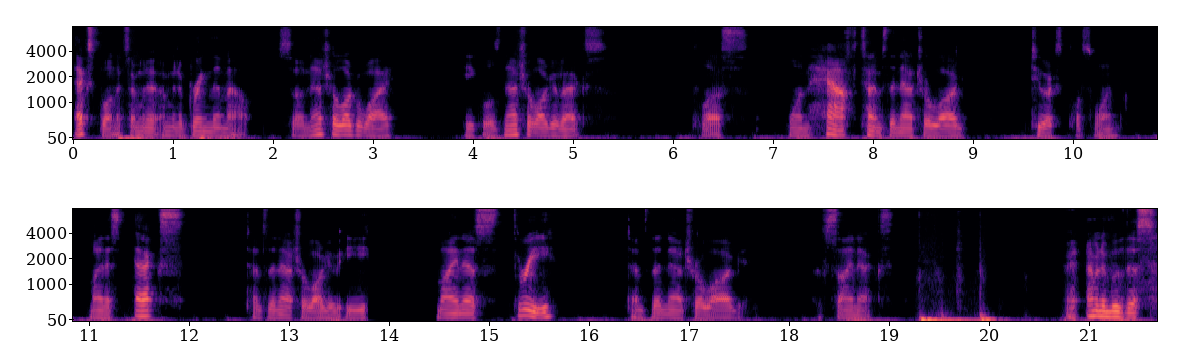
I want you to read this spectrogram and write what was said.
exponents. I'm going to I'm going to bring them out. So natural log of y equals natural log of x plus 1 half times the natural log of 2x plus 1 minus x times the natural log of e minus 3 times the natural log of sine x. All right, I'm going to move this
